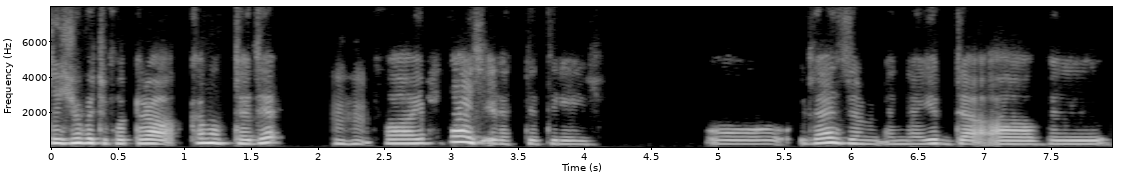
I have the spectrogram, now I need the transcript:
تجربته القراءة كمبتدئ. فيحتاج إلى التدريج ولازم إنه يبدأ آه، بال...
